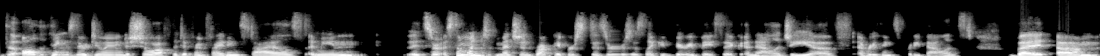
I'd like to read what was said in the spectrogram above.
the all the things they're doing to show off the different fighting styles I mean it's someone mentioned rock paper scissors as like a very basic analogy of everything's pretty balanced but um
